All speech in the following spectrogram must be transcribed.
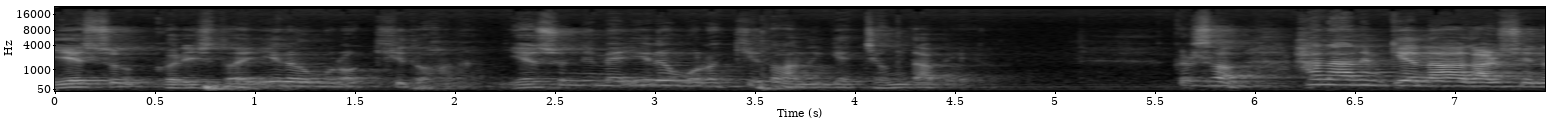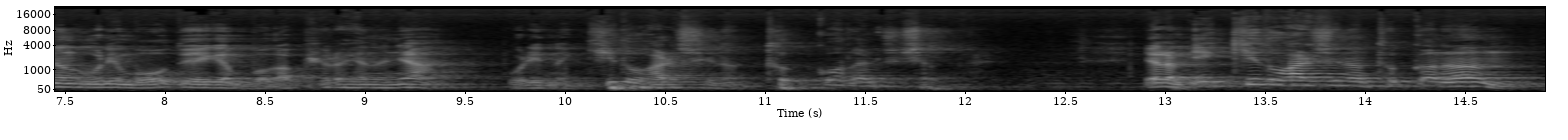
예수 그리스도의 이름으로 기도하는 예수님의 이름으로 기도하는 게 정답이에요. 그래서 하나님께 나아갈 수 있는 우리 모두에게 뭐가 필요했느냐? 우리는 기도할 수 있는 특권을 주셨다. 여러분, 이 기도할 수 있는 특권은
